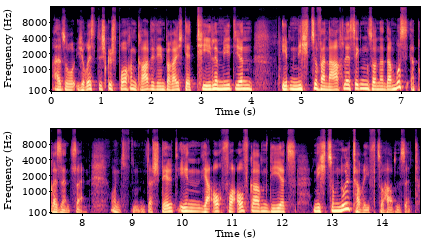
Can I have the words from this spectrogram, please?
Also juristisch gesprochen, gerade den Bereich der Telemedien eben nicht zu vernachlässigen, sondern da muss er präsent sein. Und das stellt ihn ja auch vor Aufgaben, die jetzt nicht zum Nulltarif zu haben sind.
